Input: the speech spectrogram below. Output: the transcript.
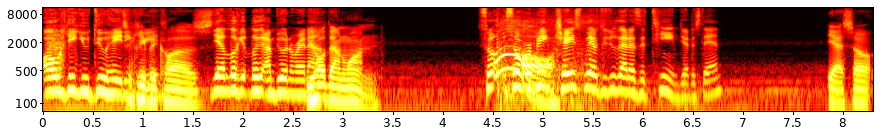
Oh yeah, you do hate To keep it closed. Yeah, look at look. I'm doing it right You now. You hold down one. So so if we're being Oh. chased. We have to do that as a team. Do you understand? Yeah. So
